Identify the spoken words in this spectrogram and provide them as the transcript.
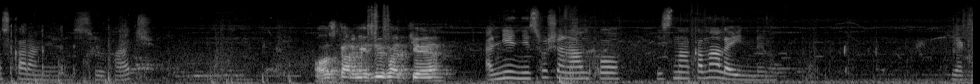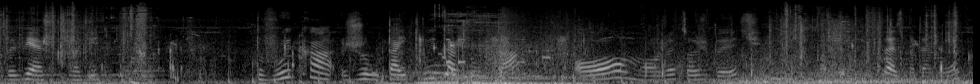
Loskara nie słychać. Oskar, nie słychać cię. Ale nie, nie słyszę nas, bo jest na kanale innym. Jakby wiesz, co chodzi. Dwójka żółta i trójka żółta. O, może coś być. Wezmę ten łuk.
